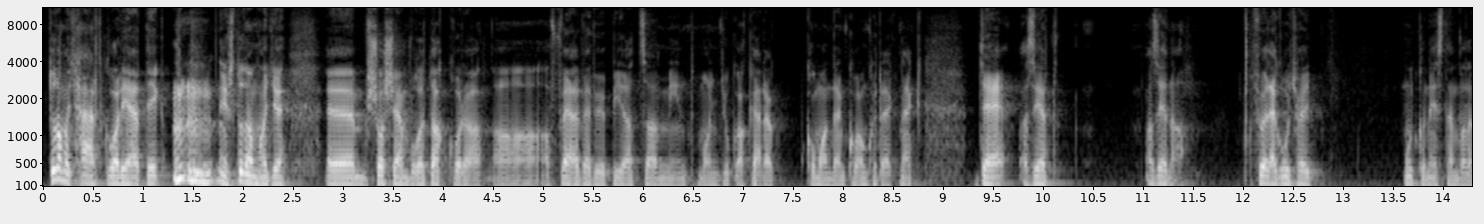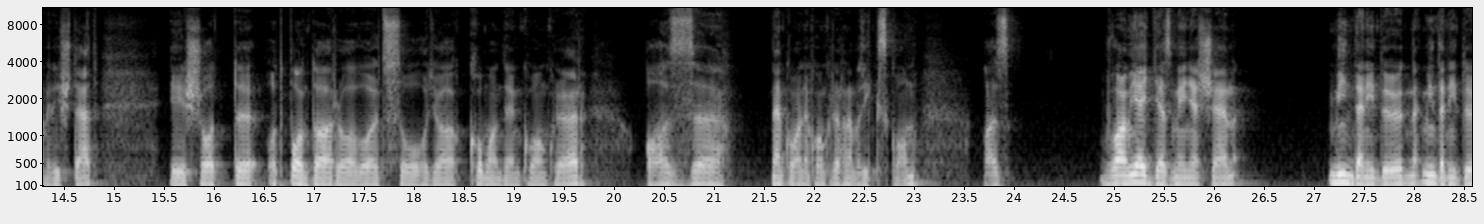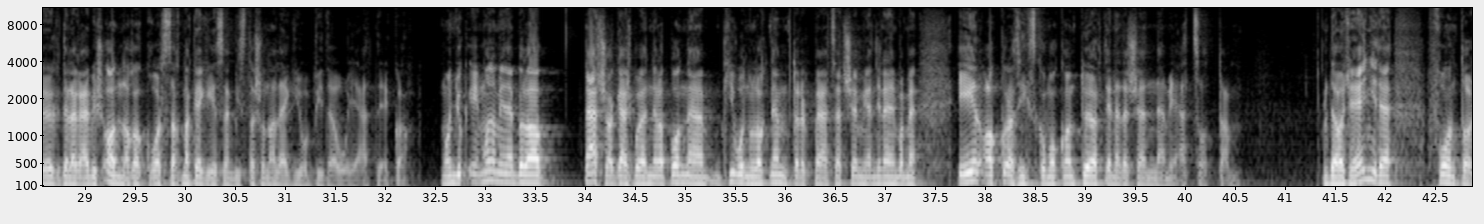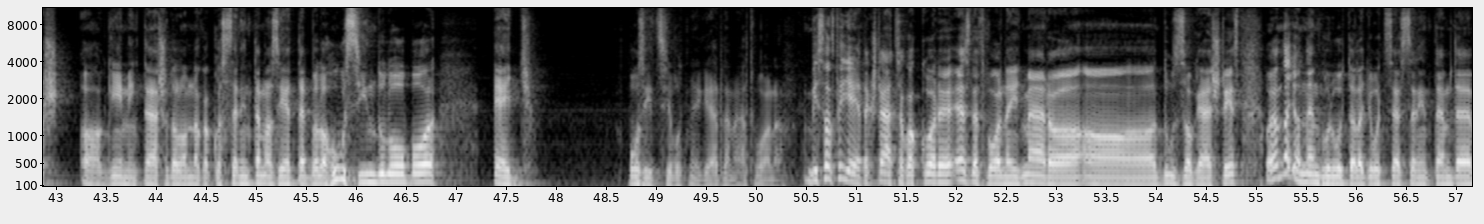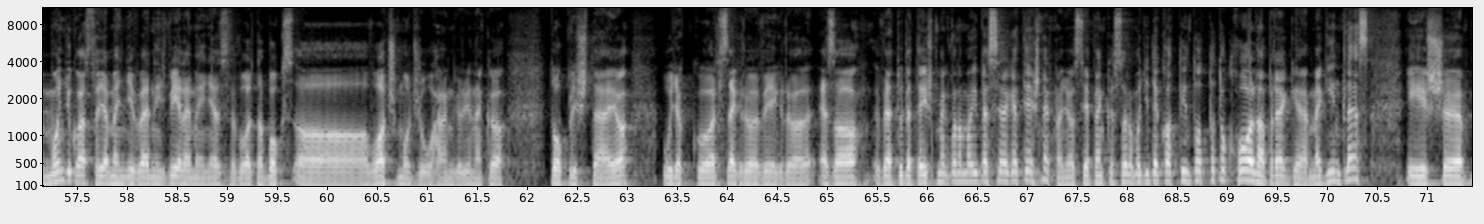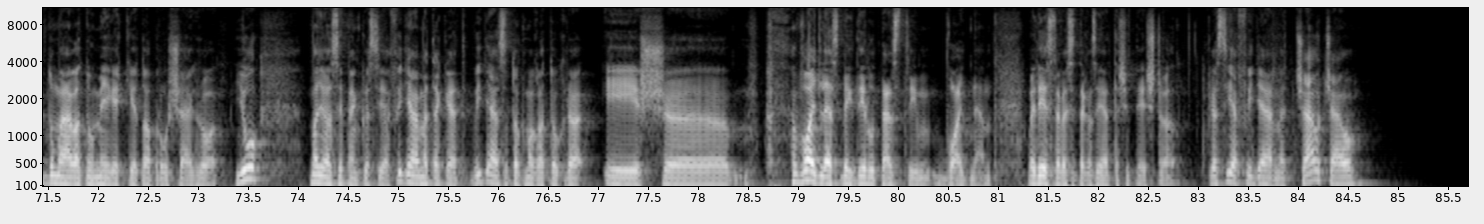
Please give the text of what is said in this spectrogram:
Tudom, hogy hardcore játék, és tudom, hogy ö, sosem volt akkora a, a felvevő piaca, mint mondjuk akár a Command Conquer-eknek, de azért, azért na, Főleg úgy, hogy múltkor néztem valami listát, és ott, ott pont arról volt szó, hogy a Command Conqueror az, nem Command Conqueror, hanem az XCOM, az valami egyezményesen minden, idő, minden idők, de legalábbis annak a korszaknak egészen biztosan a legjobb videójátéka. Mondjuk én mondom, én ebből a társadalgásból ennél a pontnál kivonulok, nem török percet semmilyen irányba, mert én akkor az XCOM-okon történetesen nem játszottam. De hogyha ennyire fontos a gaming társadalomnak, akkor szerintem azért ebből a 20 indulóból egy pozíciót még érdemelt volna. Viszont figyeljetek, srácok, akkor ez lett volna így már a, a duzzogás rész. Olyan nagyon nem gurult el a gyógyszer szerintem, de mondjuk azt, hogy amennyiben így véleményezve volt a box, a Watch Mojo Hungary-nek a top listája, úgy akkor szegről végről ez a vetülete is megvan a mai beszélgetésnek. Nagyon szépen köszönöm, hogy ide kattintottatok. Holnap reggel megint lesz, és dumálgatunk még egy-két apróságról. Jó? Nagyon szépen köszi a figyelmeteket, vigyázzatok magatokra, és uh, vagy lesz még délután stream, vagy nem. Majd észreveszitek az értesítéstől. Köszi a figyelmet, ciao ciao.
